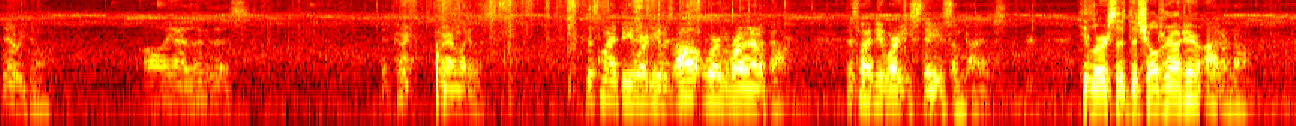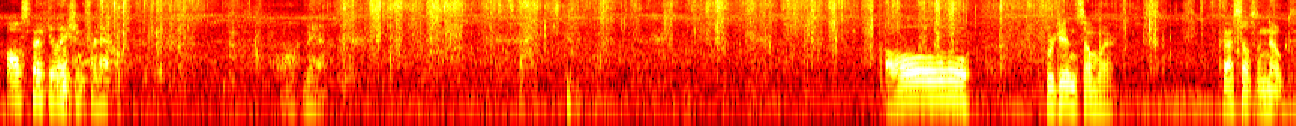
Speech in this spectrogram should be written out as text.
There we go. Oh yeah, look at this. Yeah, come here, come here and look at this. This might be where he was, oh, we're running out of power. This might be where he stays sometimes. He lures the, the children out here? I don't know. All speculation for now. Oh man. Oh, we're getting somewhere. Got ourselves a note.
